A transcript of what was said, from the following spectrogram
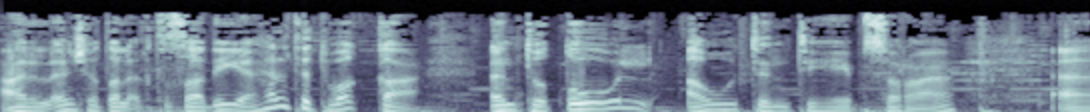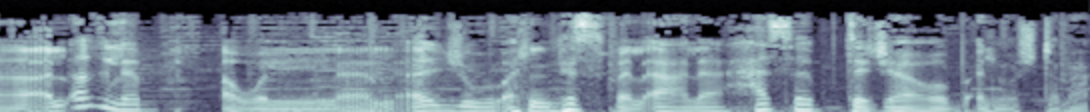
على الأنشطة الاقتصادية هل تتوقع أن تطول أو تنتهي بسرعة؟ آه الأغلب أو الأجو النسبة الأعلى حسب تجاوب المجتمع.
